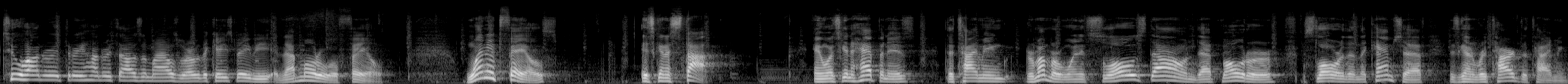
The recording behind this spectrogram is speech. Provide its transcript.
200, 300,000 miles, whatever the case may be, and that motor will fail. When it fails, it's gonna stop. And what's gonna happen is the timing, remember when it slows down that motor slower than the camshaft, is gonna retard the timing.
